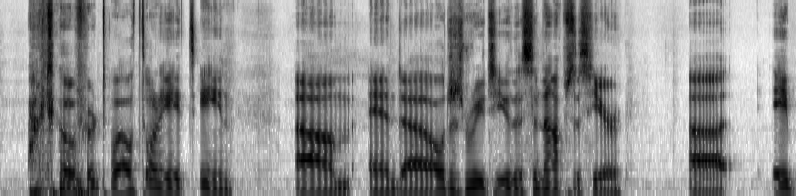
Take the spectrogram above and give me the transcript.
October twelfth, twenty eighteen. Um. And uh, I'll just read to you the synopsis here. Uh, a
